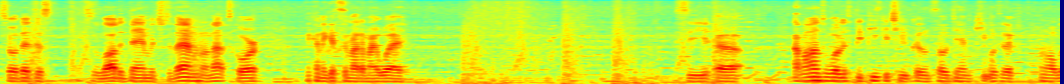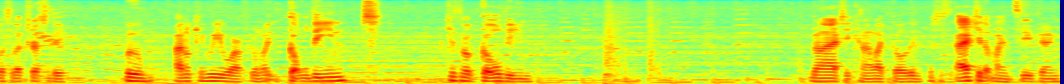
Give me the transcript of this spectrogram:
so that just a lot of damage to them on that score. It kind of gets them out of my way. See, uh, Alonzo will just be Pikachu because I'm so damn cute with all this electricity. Boom. I don't care who you are. If you want Goldeen, who cares about Goldeen? But I actually kind of like Goldeen. I actually don't mind Seaking,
